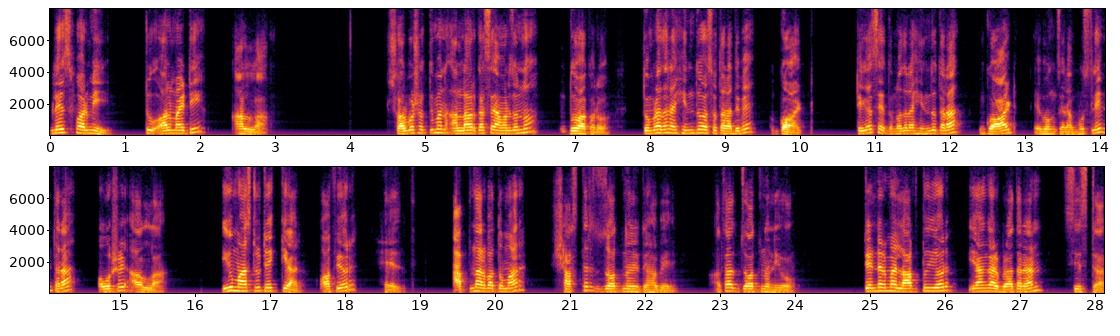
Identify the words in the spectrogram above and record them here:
Bless for me to almighty Allah সর্বশক্তিমান আল্লাহর কাছে আমার জন্য দোয়া করো। তোমরা যারা হিন্দু আছো, তারা দেবে গড ঠিক আছে? তোমরা যারা হিন্দু, তারা গড এবং যারা মুসলিম, তারা অবশ্যই Allah. You must to take care of your health আপনার বা তোমার স্বাস্থ্যের যত্ন নিতে হবে, অর্থাৎ যত্ন নিও। Tender my love to your younger brother and sister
